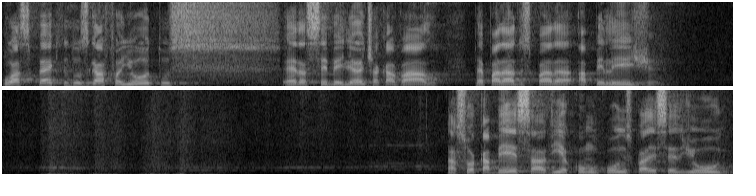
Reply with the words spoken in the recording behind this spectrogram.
O aspecto dos gafanhotos era semelhante a cavalo, preparados para a peleja. Na sua cabeça havia como couros parecidos de ouro,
